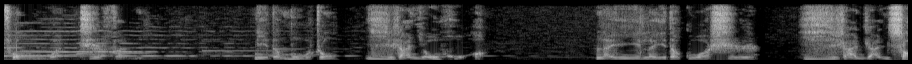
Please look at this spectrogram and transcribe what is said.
众吻之粉，你的墓中依然有火，累累的果实依然燃烧，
